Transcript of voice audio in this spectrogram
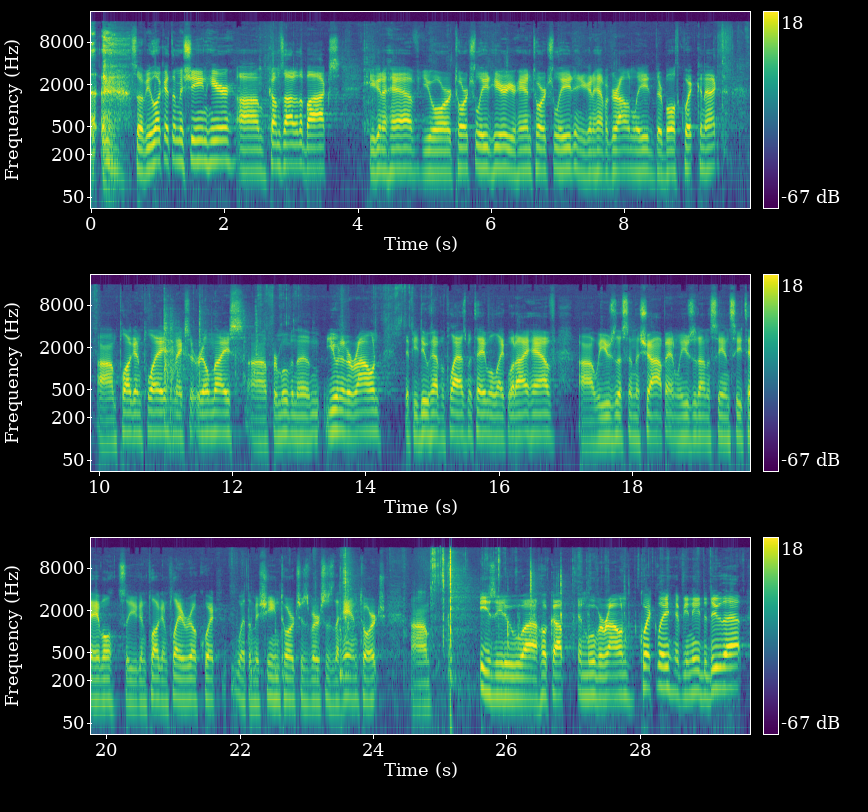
so if you look at the machine here, um, comes out of the box, you're going to have your torch lead here, your hand torch lead, and you're going to have a ground lead. They're both quick connect. Um, plug and play makes it real nice uh, for moving the unit around. If you do have a plasma table like what I have, uh, we use this in the shop and we use it on the CNC table. So you can plug and play real quick with the machine torches versus the hand torch. Um, easy to uh, hook up and move around quickly if you need to do that.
